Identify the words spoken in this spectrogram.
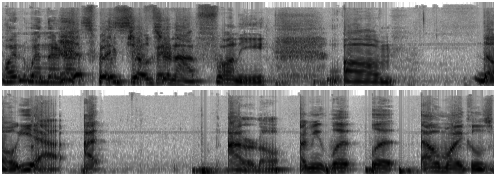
When when they're not Rape specific. jokes are not funny. Um, no, yeah, I, I don't know. I mean, let let Al Michaels.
